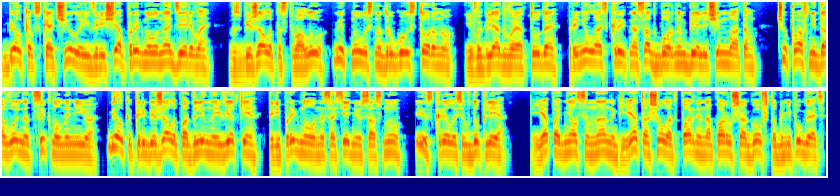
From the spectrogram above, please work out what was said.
Белка вскочила и вереща прыгнула на дерево. Взбежала по стволу, метнулась на другую сторону и, выглядывая оттуда, принялась крыть нас отборным беличьим матом. Чупав недовольно цыкнул на нее, белка перебежала по длинной ветке, перепрыгнула на соседнюю сосну и скрылась в дупле. Я поднялся на ноги и отошел от парня на пару шагов, чтобы не пугать.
